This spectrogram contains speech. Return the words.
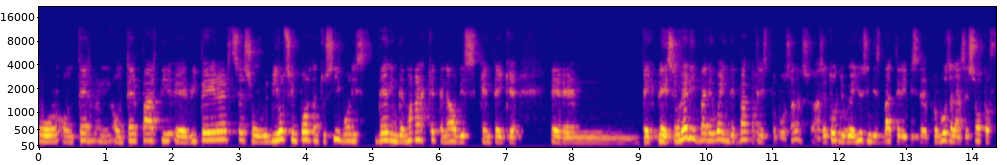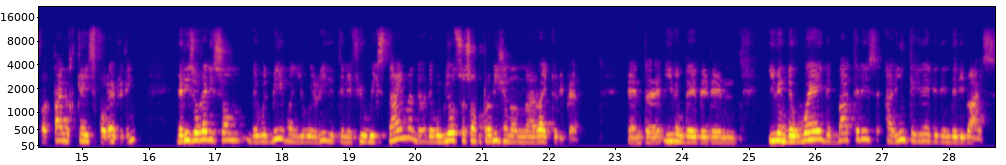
or on, ter on third party uh, repairers. So it will be also important to see what is there in the market and how this can take uh, um, take place. Already, by the way, in the batteries proposal, so as I told you, we're using this batteries uh, proposal as a sort of a pilot case for everything. There is already some, there will be, when you will read it in a few weeks time, there will be also some provision on uh, right to repair. And uh, even the, the, the, even the way the batteries are integrated in the device.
